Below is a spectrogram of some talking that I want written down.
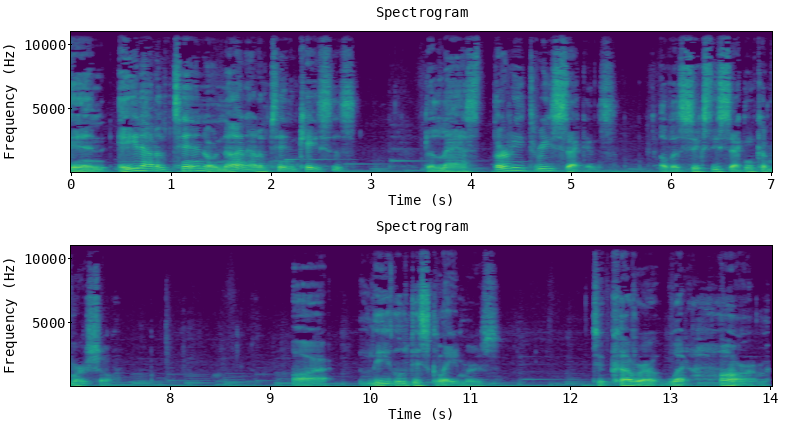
In 8 out of 10 or 9 out of 10 cases, the last 33 seconds of a 60 second commercial are legal disclaimers to cover what harm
